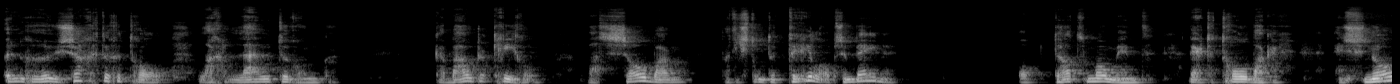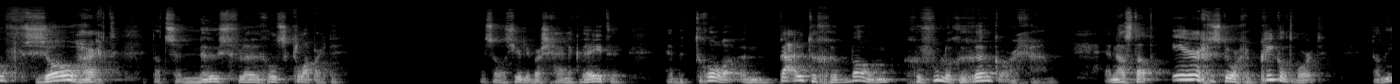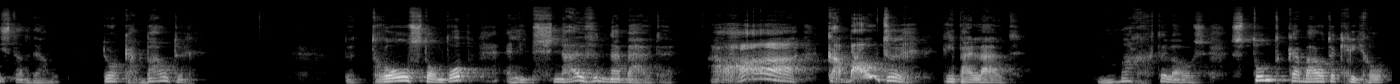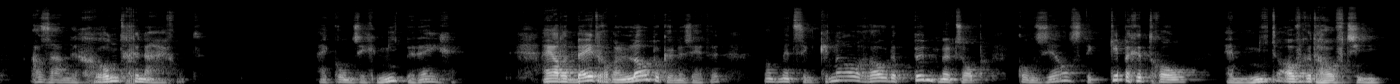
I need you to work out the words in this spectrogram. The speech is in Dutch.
Een reusachtige trol lag luid te ronken. Kabouter Kriegel was zo bang dat hij stond te trillen op zijn benen. Op dat moment werd de trol wakker en snoof zo hard dat zijn neusvleugels klapperden. En zoals jullie waarschijnlijk weten, hebben trollen een buitengewoon gevoelig reukorgaan. En als dat ergens door geprikkeld wordt, dan is dat wel door kabouter. De trol stond op en liep snuivend naar buiten. Haha, kabouter, riep hij luid. Machteloos stond kabouter Kriegel als aan de grond genageld. Hij kon zich niet bewegen. Hij had het beter op een lopen kunnen zetten, want met zijn knalrode puntmuts op kon zelfs de kippige trol hem niet over het hoofd zien.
